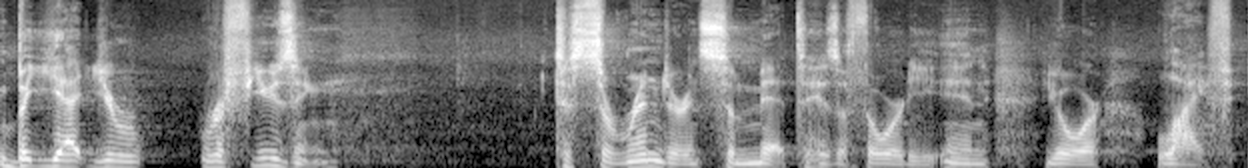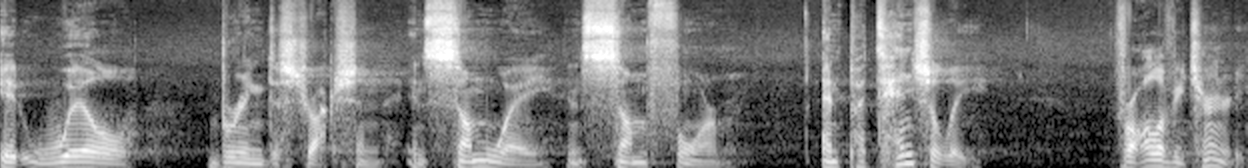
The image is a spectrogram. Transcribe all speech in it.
but yet you're refusing to surrender and submit to his authority in your life, it will bring destruction in some way, in some form, and potentially for all of eternity.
